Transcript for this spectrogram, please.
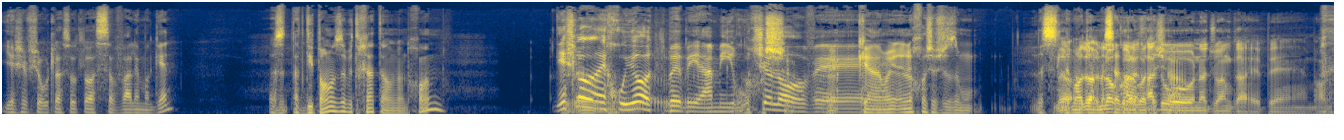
יש אפשרות לעשות לו הסבה למגן? אז דיברנו על זה בתחילת העונה, נכון? יש לו איכויות, ב- ב- המהירות לא. שלו, ו... כן, אבל אני לא חושב שזה... לא- לא לא כל אחד. הוא נג'ואן גאי ב- בעונה.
